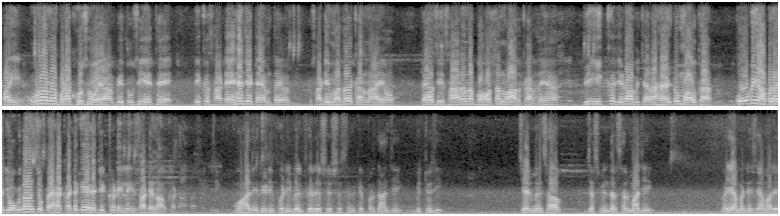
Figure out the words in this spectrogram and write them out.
ਭਾਈ ਉਹਨਾਂ ਨੇ ਬੜਾ ਖੁਸ਼ ਹੋਇਆ ਵੀ ਤੁਸੀਂ ਇੱਥੇ ਇੱਕ ਸਾਡੇ ਇਹੋ ਜਿਹੇ ਟਾਈਮ ਤੇ ਸਾਡੀ ਮਦਦ ਕਰਨ ਆਏ ਹੋ ਤੇ ਅਸੀਂ ਸਾਰਿਆਂ ਦਾ ਬਹੁਤ ਧੰਨਵਾਦ ਕਰਦੇ ਹਾਂ ਵੀ ਇੱਕ ਜਿਹੜਾ ਵਿਚਾਰਾ ਹੈਂਡ ਟੂ ਮਾਊਥ ਆ ਉਹ ਵੀ ਆਪਣਾ ਯੋਗਦਾਨ ਚੋਂ ਪੈਸਾ ਕੱਢ ਕੇ ਇਹੋ ਜਿਹੀ ਘੜੀ ਲਈ ਸਾਡੇ ਨਾਲ ਖੜਾ मोहाली रेडी फड़ी वेलफेयर एसोसिएशन के प्रधान जी बिट्टू जी चेयरमैन साहब जसविंदर शर्मा जी भैया मंडी से हमारे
